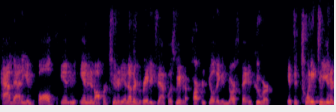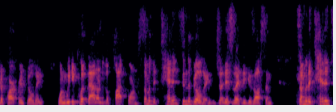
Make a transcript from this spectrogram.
have Addy involved in, in an opportunity. Another great example is we have an apartment building in North Vancouver. It's a 22 unit apartment building. When we put that onto the platform, some of the tenants in the building, which this is, I think is awesome, some of the tenants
